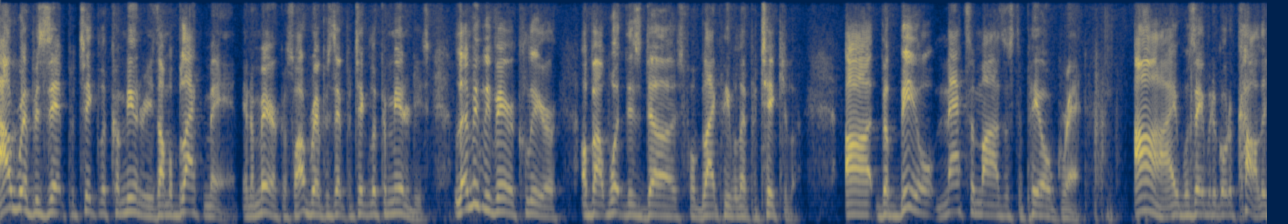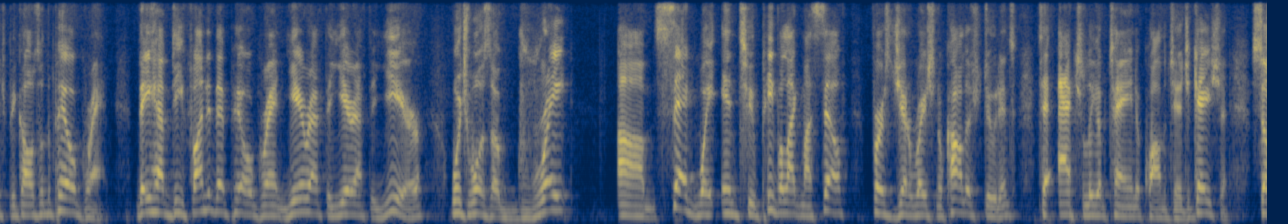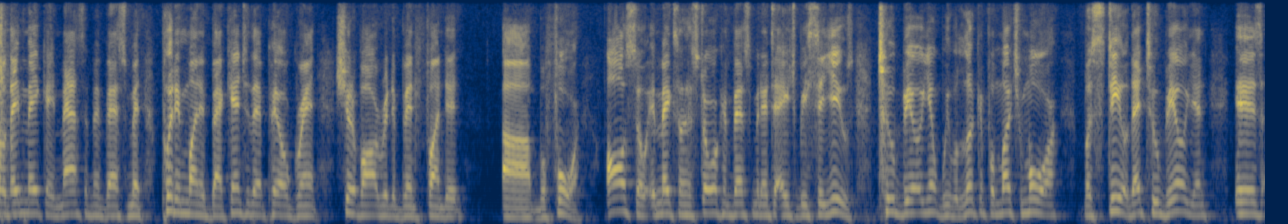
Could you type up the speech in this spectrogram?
I represent particular communities. I'm a black man in America, so I represent particular communities. Let me be very clear about what this does for black people in particular. Uh, the bill maximizes the Pell Grant. I was able to go to college because of the Pell Grant. They have defunded that Pell Grant year after year after year, which was a great um, segue into people like myself first generational college students to actually obtain a quality education. So they make a massive investment, putting money back into that Pell Grant should have already been funded uh, before. Also, it makes a historic investment into HBCUs. Two billion, we were looking for much more, but still that two billion is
